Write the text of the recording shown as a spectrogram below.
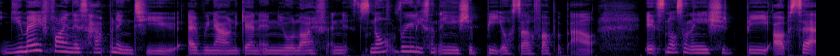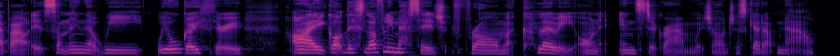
you may find this happening to you every now and again in your life, and it's not really something you should beat yourself up about. It's not something you should be upset about. It's something that we we all go through. I got this lovely message from Chloe on Instagram, which I'll just get up now.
